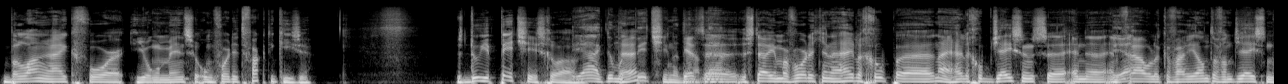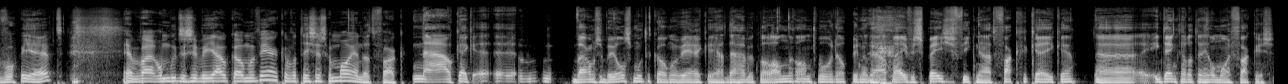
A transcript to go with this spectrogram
belangrijk voor jonge mensen om voor dit vak te kiezen? Dus doe je pitches gewoon. Ja, ik doe mijn pitch Je inderdaad. hebt, eh, stel je maar voor dat je een hele groep, eh, nou, een hele groep Jasons eh, en, en Ja. vrouwelijke varianten van Jason voor je hebt. En waarom moeten ze bij jou komen werken? Wat is er zo mooi aan dat vak? Nou, kijk, waarom ze bij ons moeten komen werken, ja, daar heb ik wel andere antwoorden op inderdaad. Maar even specifiek naar het vak gekeken. Ik denk dat het een heel mooi vak is.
